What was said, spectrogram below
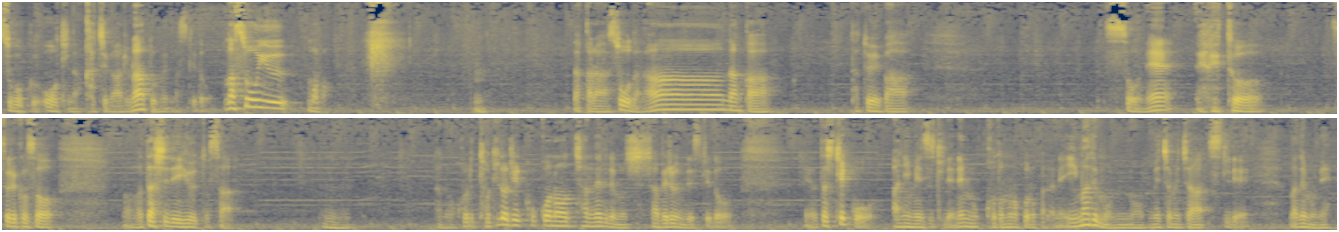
すごく大きな価値があるなと思いますけど。まあそういうもの、うん、だからそうだな。なんか例えばそうね。えっとそれこそ私で言うとさ、うん、あのこれ時々ここのチャンネルでも喋るんですけど私結構アニメ好きでね子供の頃からね今でももうめちゃめちゃ好きで。まあでもね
